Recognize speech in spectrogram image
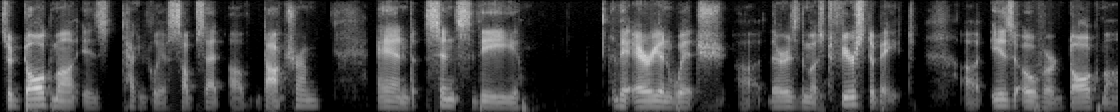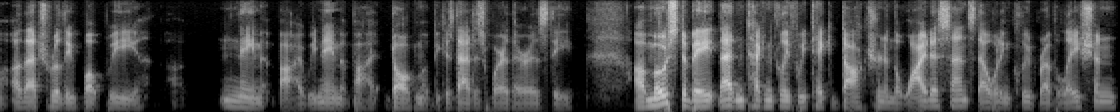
So, dogma is technically a subset of doctrine. And since the the area in which uh, there is the most fierce debate uh, is over dogma. Uh, that's really what we uh, name it by. We name it by dogma because that is where there is the uh, most debate. That and technically, if we take doctrine in the widest sense, that would include revelation,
